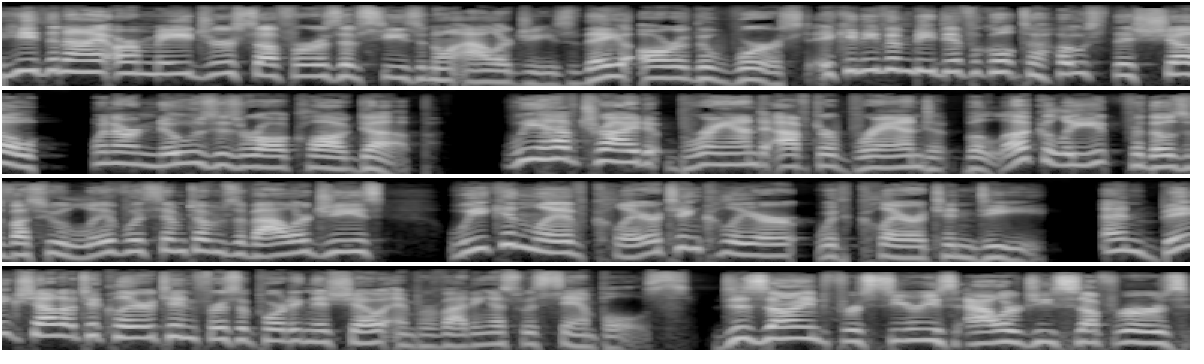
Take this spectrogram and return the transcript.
Heath and I are major sufferers of seasonal allergies. They are the worst. It can even be difficult to host this show when our noses are all clogged up. We have tried brand after brand, but luckily, for those of us who live with symptoms of allergies, we can live Claritin Clear with Claritin D. And big shout out to Claritin for supporting this show and providing us with samples. Designed for serious allergy sufferers,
